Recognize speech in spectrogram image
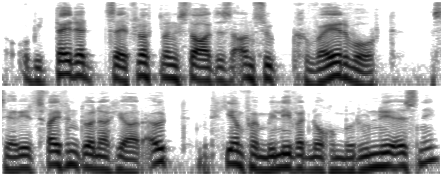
Op die tyd dat sy vlugtelingstatus aansoek geweier word, is hy reeds 25 jaar oud met geen familie wat nog in Burundi is nie.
